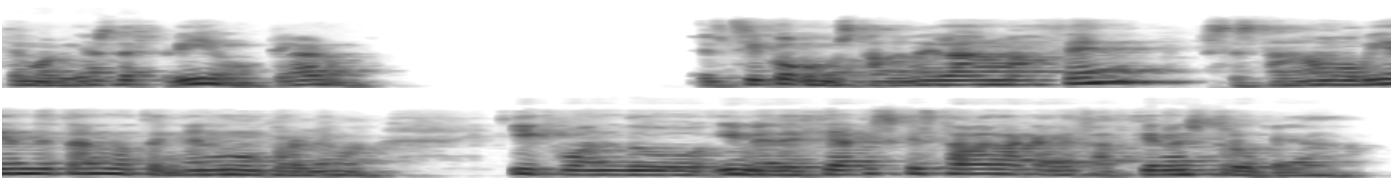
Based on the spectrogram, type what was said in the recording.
Te morías de frío, claro. El chico, como estaba en el almacén, se estaba moviendo y tal, no tenía ningún problema. Y, cuando, y me decía que es que estaba la calefacción estropeada.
